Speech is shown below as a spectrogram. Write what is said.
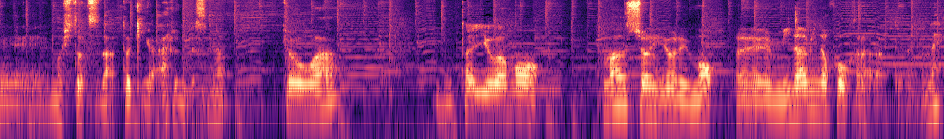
えーもう一つな時があるんですが、今日は、この太陽はもう、マンションよりも、えー南の方から上がってるのね。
